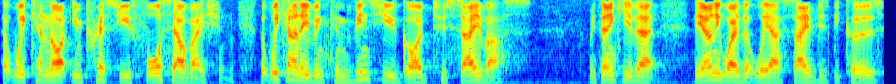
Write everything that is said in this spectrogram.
that we cannot impress you for salvation, that we can't even convince you, God, to save us. We thank you that the only way that we are saved is because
